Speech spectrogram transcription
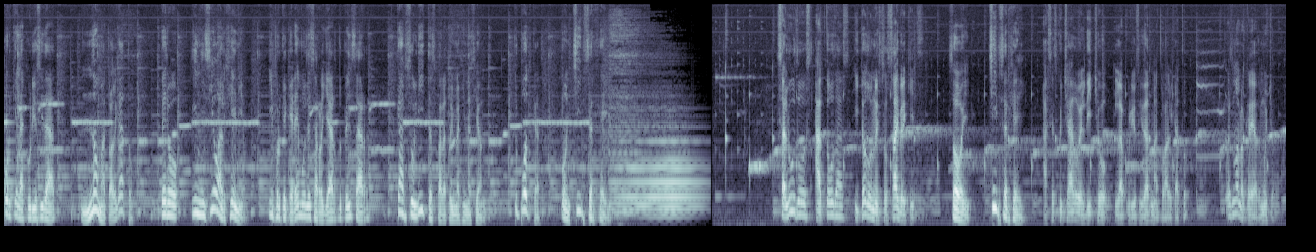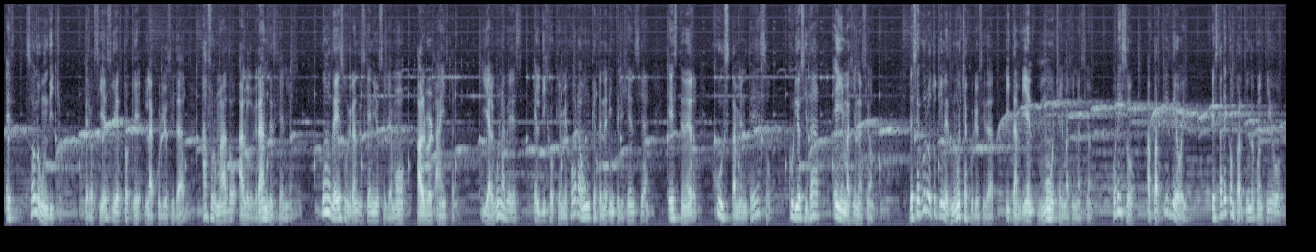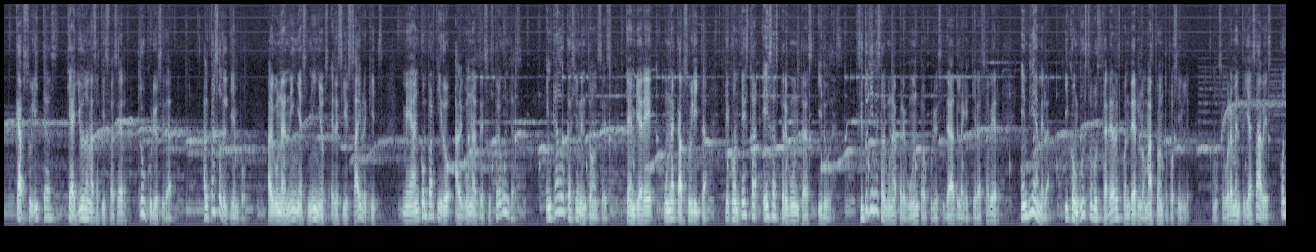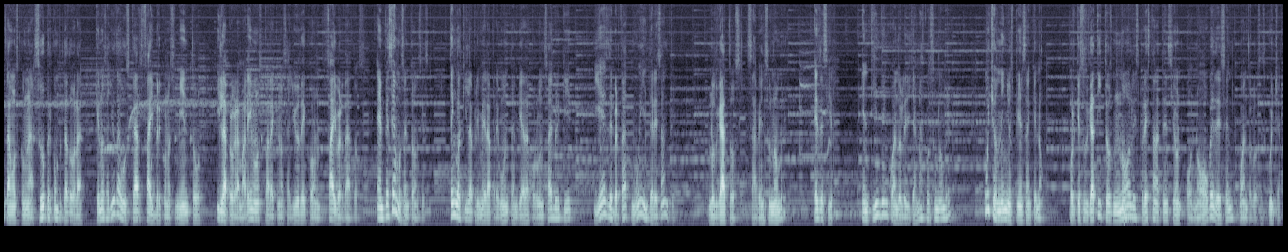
porque la curiosidad no mató al gato, pero inició al genio y porque queremos desarrollar tu pensar, capsulitas para tu imaginación. Tu podcast con Chip Sergey. Saludos a todas y todos nuestros CyberKids. Soy Chip Sergey. ¿Has escuchado el dicho la curiosidad mató al gato? Pues no lo creas mucho, es solo un dicho, pero sí es cierto que la curiosidad ha formado a los grandes genios. Uno de esos grandes genios se llamó Albert Einstein, y alguna vez él dijo que mejor aún que tener inteligencia es tener justamente eso, curiosidad e imaginación. De seguro tú tienes mucha curiosidad y también mucha imaginación. Por eso, a partir de hoy, estaré compartiendo contigo capsulitas que ayudan a satisfacer tu curiosidad. Al paso del tiempo, algunas niñas y niños, es decir, CyberKids, me han compartido algunas de sus preguntas. En cada ocasión entonces te enviaré una capsulita que contesta esas preguntas y dudas. Si tú tienes alguna pregunta o curiosidad de la que quieras saber, envíamela y con gusto buscaré responder lo más pronto posible. Como seguramente ya sabes, contamos con una supercomputadora que nos ayuda a buscar ciberconocimiento y la programaremos para que nos ayude con ciberdatos. Empecemos entonces. Tengo aquí la primera pregunta enviada por un CyberKit y es de verdad muy interesante. ¿Los gatos saben su nombre? Es decir, ¿entienden cuando les llamas por su nombre? Muchos niños piensan que no, porque sus gatitos no les prestan atención o no obedecen cuando los escuchan.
